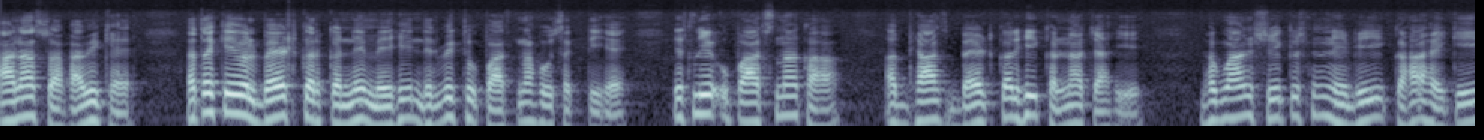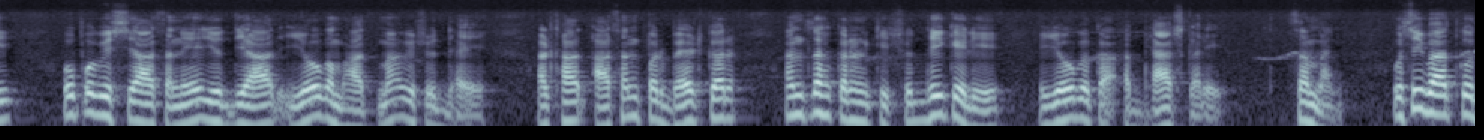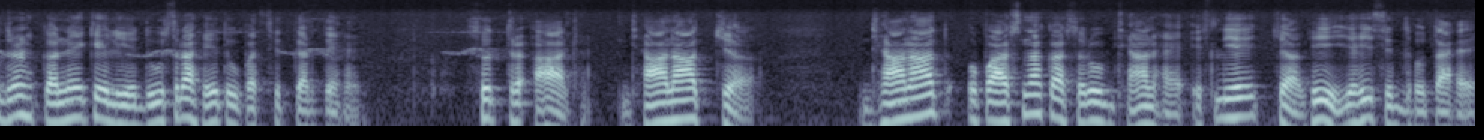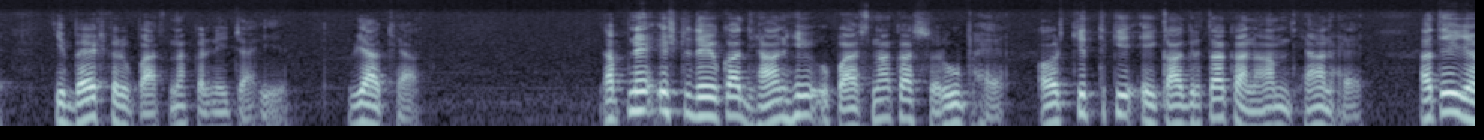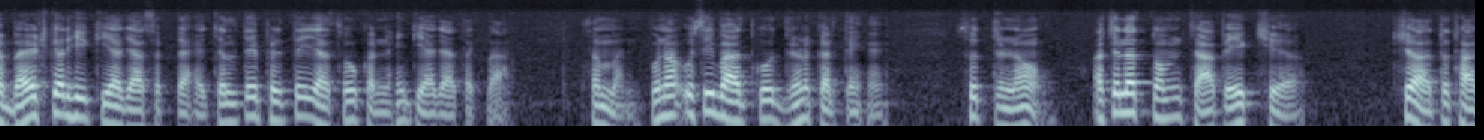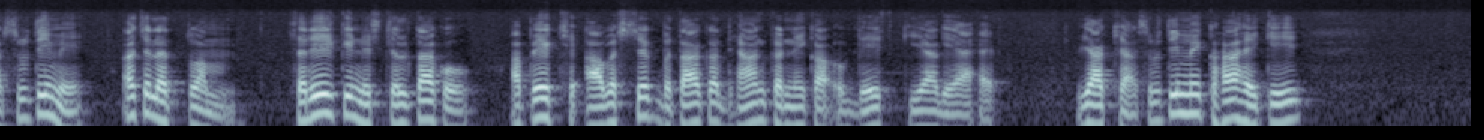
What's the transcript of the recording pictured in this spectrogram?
आना स्वाभाविक है। अतः केवल बैठकर करने में ही निर्विघ्न उपासना हो सकती है। इसलिए उपासना का अभ्यास बैठकर ही करना चाहिए। भगवान श्री कृष्ण ने भी कहा है कि उपविश्यासने युद्धाद योग महात्मा विशुद्ध है। अर्थात आसन पर बैठकर अंतकरण की शुद्धि के लिए योग का अभ्यास करे। संबंध। उसी बात को दृढ़ करने के लिए दूसरा हेतु उपस्थित करते हैं। सूत्र आठ ध्यानाच ध्यानात उपासना का स्वरूप ध्यान है, इसलिए च भी यही सिद्ध होता है कि बैठकर उपासना करनी चाहिए। व्याख्या, अपने इष्ट देव का ध्यान ही उपासना का स्वरूप है और चित्त की एकाग्रता का नाम ध्यान है। अतः यह बैठकर ही किया जा सकता है, चलते फिरते या सोकर नहीं किया जा सकता। संबंध। पुनः उसी बात को दृढ़ करते हैं। सूत्र नौ। अचलत्व चापेक्ष च तथा श्रुति में अचलत्व। शरीर की निश्चलता को अपेक्ष आवश्यक बताकर ध्यान करने का उपदेश किया गया है। व्याख्या। श्रुति में कहा है कि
